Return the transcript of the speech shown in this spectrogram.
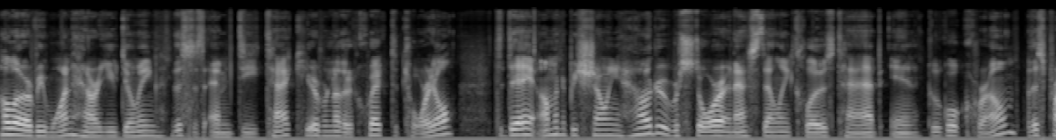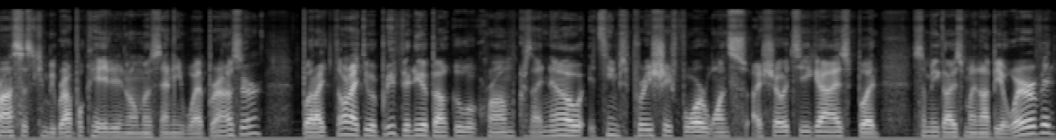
Hello everyone, how are you doing? This is MD Tech here with another quick tutorial. Today I'm going to be showing how to restore an accidentally closed tab in Google Chrome. This process can be replicated in almost any web browser, but I thought I'd do a brief video about Google Chrome because I know it seems pretty straightforward once I show it to you guys, but some of you guys might not be aware of it.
